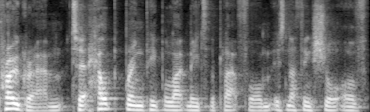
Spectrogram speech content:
program to help bring people like me to the platform is nothing short of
